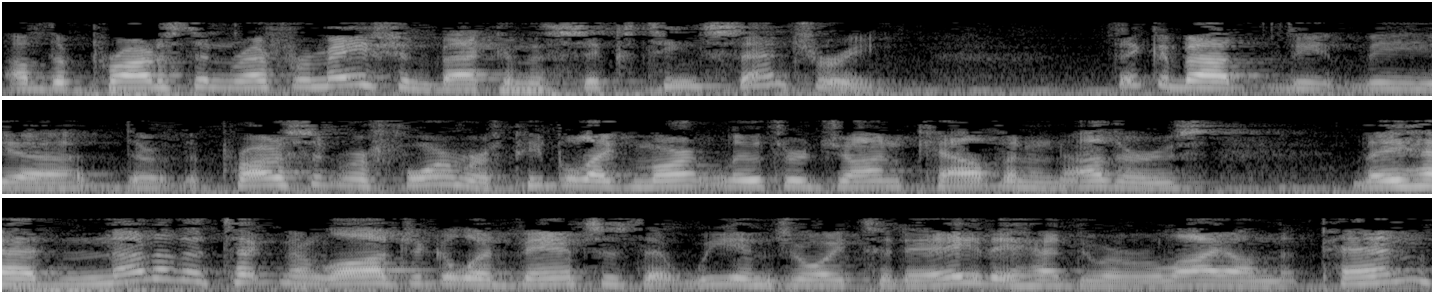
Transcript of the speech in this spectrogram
of the Protestant Reformation back in the 16th century? Think about the, the, uh, the, the Protestant reformers, people like Martin Luther, John Calvin, and others they had none of the technological advances that we enjoy today. They had to rely on the pen.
